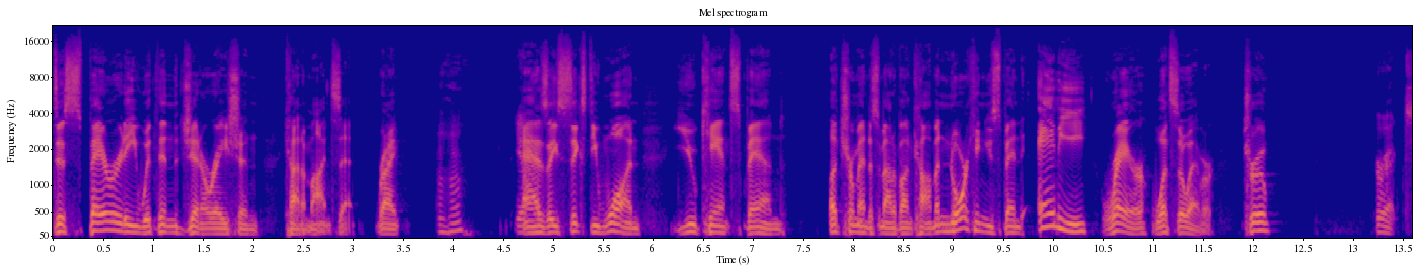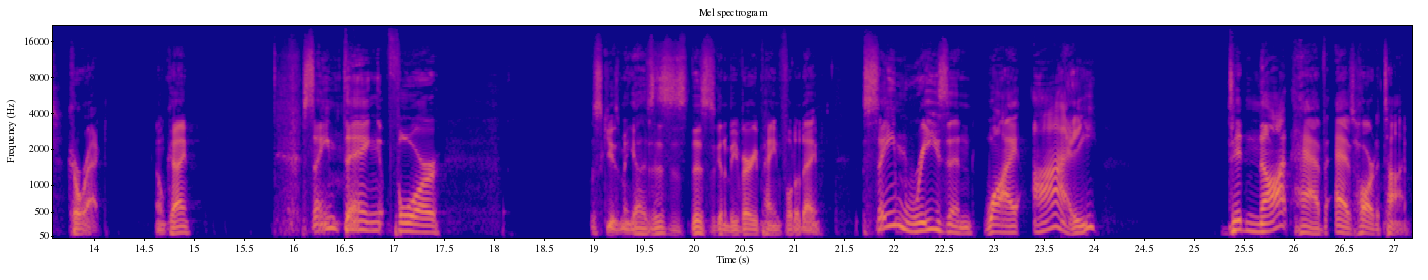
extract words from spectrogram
disparity within the generation kind of mindset, right? Mm-hmm. Yep. As a 61, you can't spend a tremendous amount of uncommon, nor can you spend any rare whatsoever. True? Correct. Correct. Okay. Same thing for excuse me guys, this is this is going to be very painful today. Same reason why I did not have as hard a time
